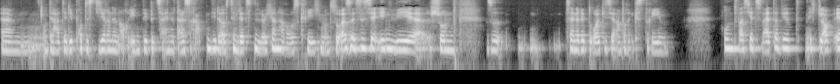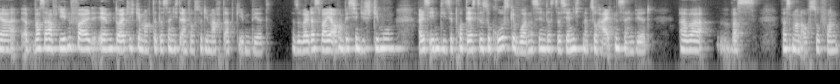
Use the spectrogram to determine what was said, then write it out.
ähm, und er hat ja die Protestierenden auch irgendwie bezeichnet als Ratten, die da aus den letzten Löchern herauskriechen und so. Also es ist ja irgendwie schon, also seine Rhetorik ist ja einfach extrem. Und was jetzt weiter wird, ich glaube, er, was er auf jeden Fall ähm, deutlich gemacht hat, dass er nicht einfach so die Macht abgeben wird. Also weil das war ja auch ein bisschen die Stimmung, als eben diese Proteste so groß geworden sind, dass das ja nicht mehr zu halten sein wird. Aber was, was man auch so von,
